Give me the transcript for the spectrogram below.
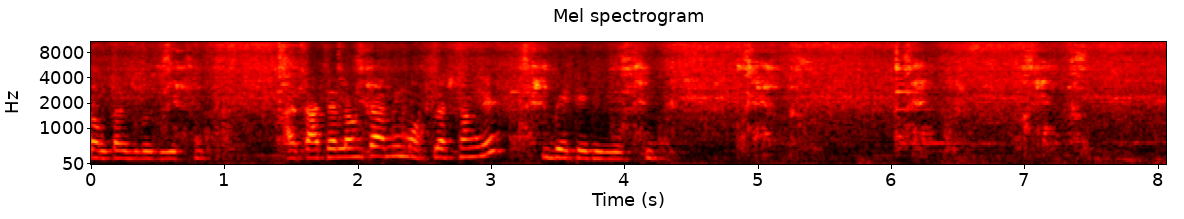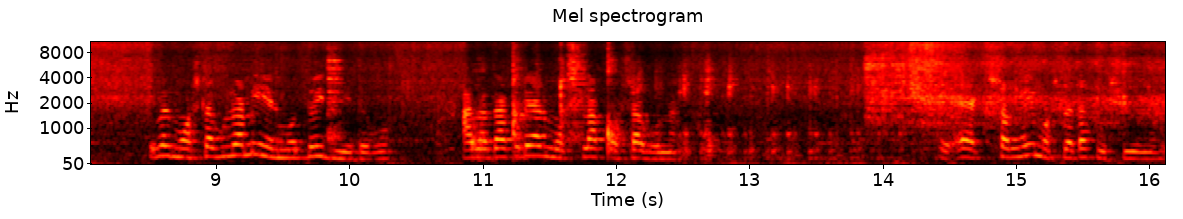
লঙ্কার গুঁড়ো দিয়েছি। আর কাঁচা লঙ্কা আমি মশলার সঙ্গে বেটে নিয়েছি। এবার মশলাগুলো আমি এর মধ্যেই দিয়ে দেবো। আলাদা করে আর মশলা কষাবো না। একসঙ্গেই মশলাটা কষিয়ে নেব।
